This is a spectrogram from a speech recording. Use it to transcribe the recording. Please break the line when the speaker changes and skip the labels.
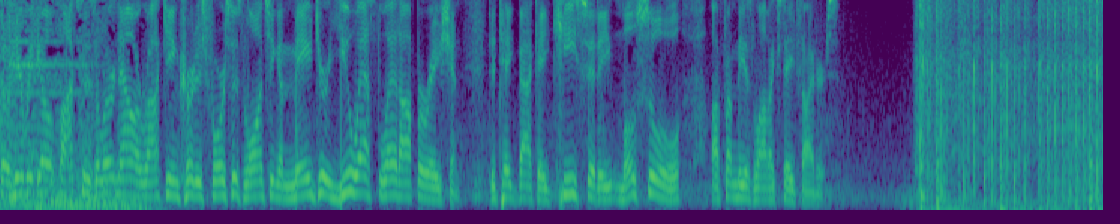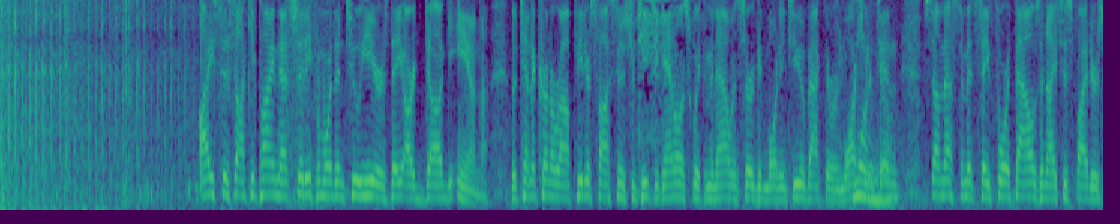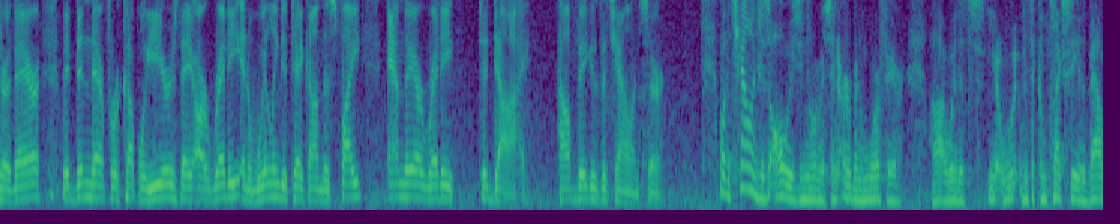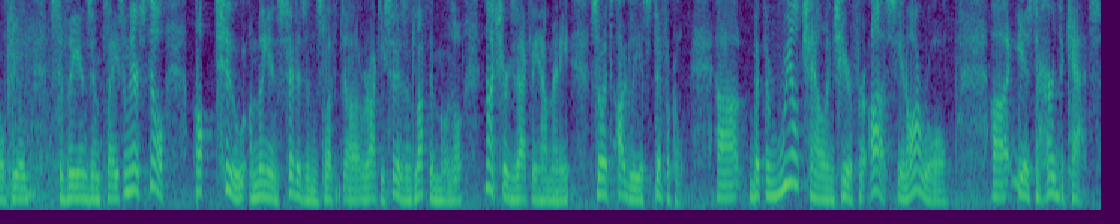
So here we go. Fox News alert now. Iraqi and Kurdish forces launching a major U.S.-led operation to take back a key city, Mosul, uh, from the Islamic State fighters. ISIS occupying that city for more than two years. They are dug in. Lieutenant Colonel Ralph Peters, Fox News strategic analyst with me now. And, sir, good morning to you back there in Washington.
Morning,
Some estimates say 4,000 ISIS fighters are there. They've been there for a couple years. They are ready and willing to take on this fight, and they are ready to die. How big is the challenge, sir?
Well, the challenge is always enormous in urban warfare, uh, with its you know with the complexity of the battlefield, civilians in place. I mean, there's still up to a million citizens left, uh, Iraqi citizens left in Mosul. Not sure exactly how many. So it's ugly. It's difficult. Uh, but the real challenge here for us in our role uh, is to herd the cats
